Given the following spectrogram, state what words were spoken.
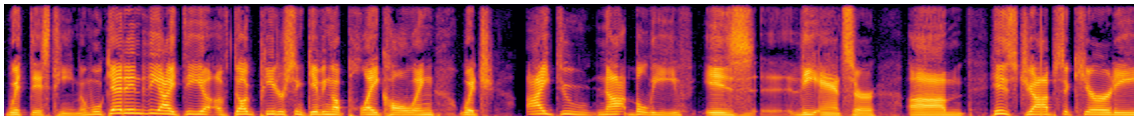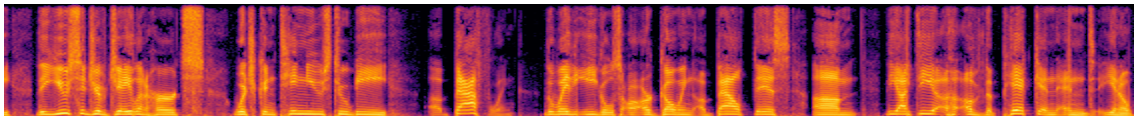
with this team. And we'll get into the idea of Doug Pederson giving up play calling, which I do not believe is the answer. Um, his job security, the usage of Jalen Hurts, which continues to be uh, baffling the way the Eagles are, are going about this. Um, the idea of the pick and, and you know,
